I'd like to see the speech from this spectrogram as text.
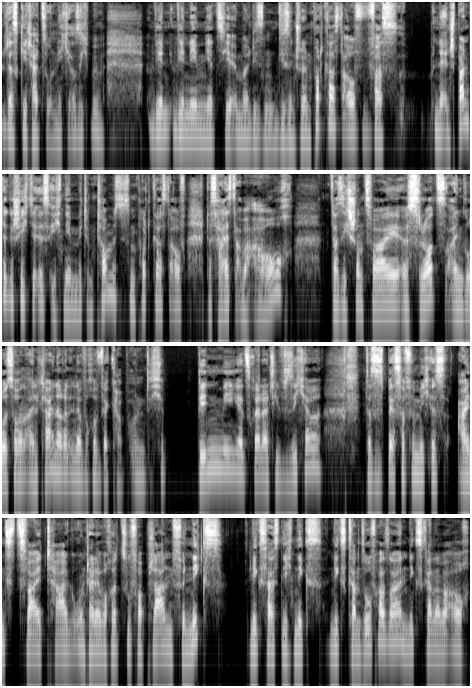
Das geht halt so nicht. Also ich, wir, wir nehmen jetzt hier immer diesen, diesen schönen Podcast auf, was eine entspannte Geschichte ist. Ich nehme mit dem Thomas diesen Podcast auf. Das heißt aber auch, dass ich schon zwei äh, Slots, einen größeren, einen kleineren in der Woche weg habe. Und ich bin mir jetzt relativ sicher, dass es besser für mich ist, eins, zwei Tage unter der Woche zu verplanen für nix Nix heißt nicht nix. Nix kann Sofa sein, nix kann aber auch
